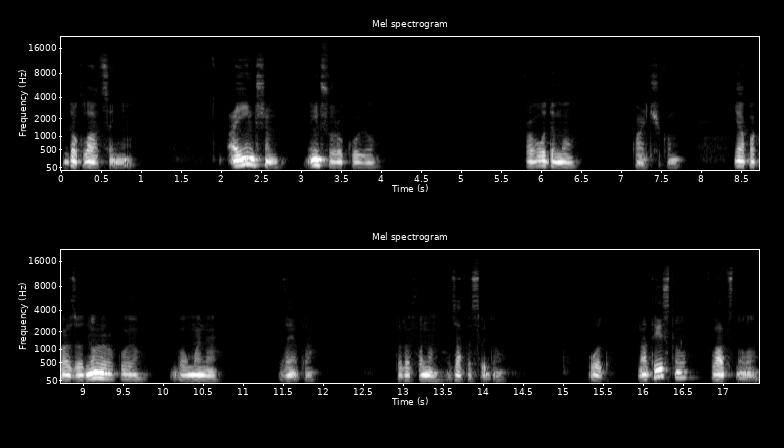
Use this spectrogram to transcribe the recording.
до клацання, а іншим, іншою рукою проводимо пальчиком. Я показую одною рукою, бо в мене зайнята телефоном запис веду. От, натиснув, клацнуло.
